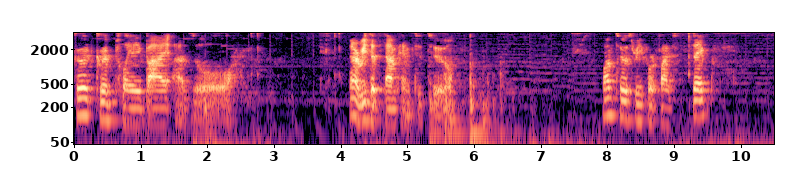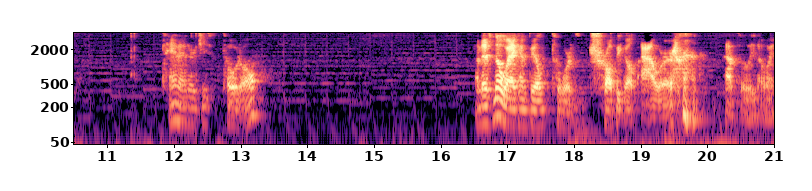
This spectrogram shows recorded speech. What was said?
Good, good play by Azul. I'm gonna reset stamp him to two. One, two, three, four, five, six. Ten energies total. And there's no way I can build towards Tropical Hour. Absolutely no way.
